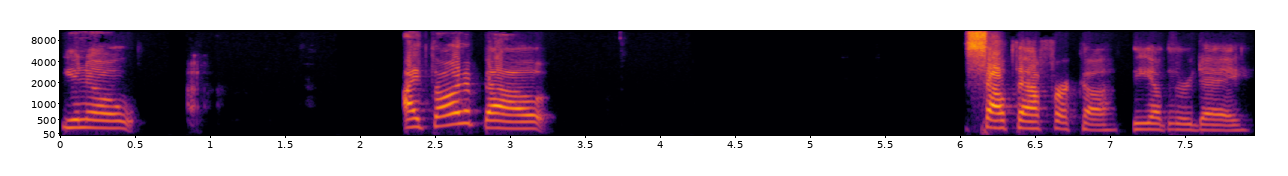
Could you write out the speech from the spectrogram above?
You know, I thought about South Africa the other day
